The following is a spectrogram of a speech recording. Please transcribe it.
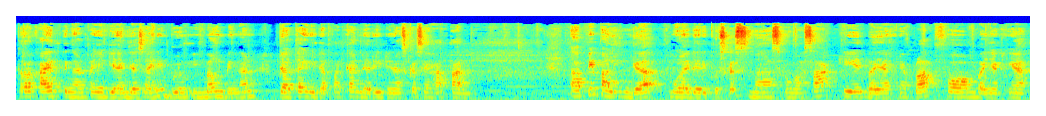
terkait dengan penyediaan jasa ini belum imbang dengan data yang didapatkan dari dinas kesehatan tapi paling enggak mulai dari puskesmas, rumah sakit, banyaknya platform, banyaknya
